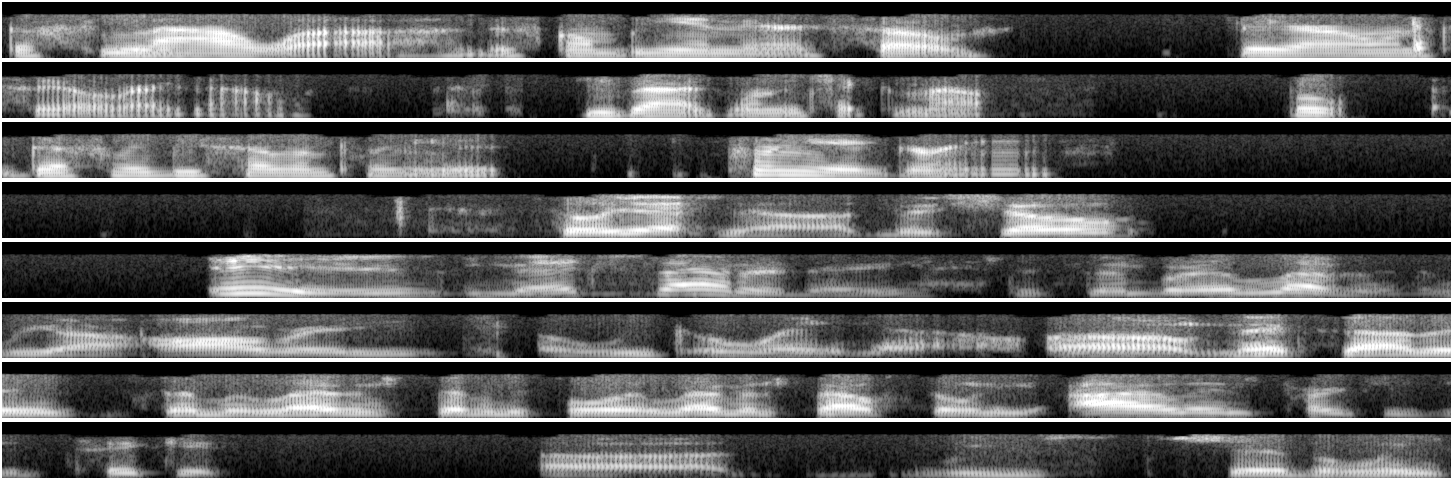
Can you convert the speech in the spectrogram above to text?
the flour that's going to be in there. So they are on sale right now. You guys want to check them out? But definitely be selling plenty of plenty of green. So yes, y'all, the show is next Saturday, December 11th. We are already a week away now. Um, next Saturday, December 11th, 7411 South Stony Island. Purchase your ticket. Uh, we share the link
